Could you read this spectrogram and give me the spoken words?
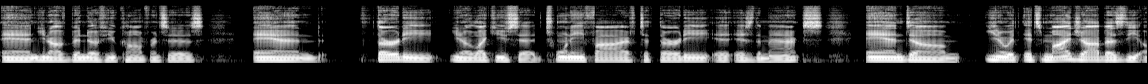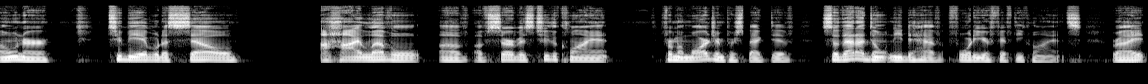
and you know, I've been to a few conferences and 30, you know, like you said, 25 to 30 is, is the max. And um you know, it, it's my job as the owner to be able to sell a high level of, of service to the client from a margin perspective so that I don't need to have 40 or 50 clients, right?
